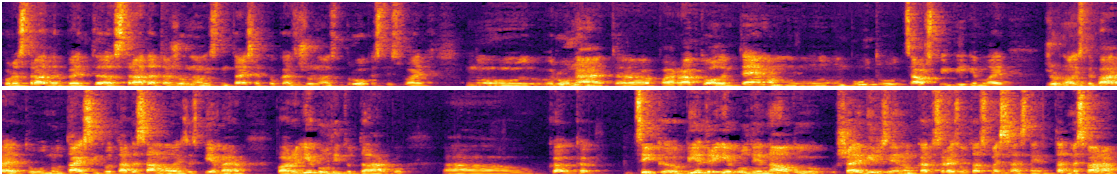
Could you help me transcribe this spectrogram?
kura strādā, bet uh, strādāt ar žurnālistiem, taisīt kaut kādas žurnālistu brokastis vai nu, runāt uh, par aktuāliem tēmām un, un būtu caurspīdīgiem, lai žurnālisti varētu nu, taisīt tādas analīzes, piemēram, par ieguldītu darbu, ka, ka, cik biedri ieguldīja naudu šai virzienā un kādus rezultātus mēs sasniedzam. Tad mēs varam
